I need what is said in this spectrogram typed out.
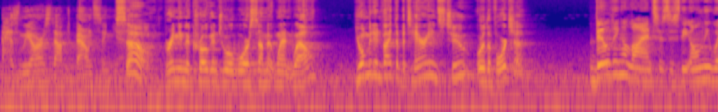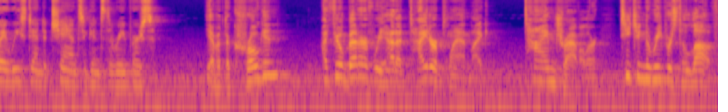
Has Liara stopped bouncing yet? So, bringing the Krogan to a war summit went well? You want me to invite the Batarians too? Or the Vorcha? Building alliances is the only way we stand a chance against the Reapers. Yeah, but the Krogan? I'd feel better if we had a tighter plan, like time travel or teaching the Reapers to love.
